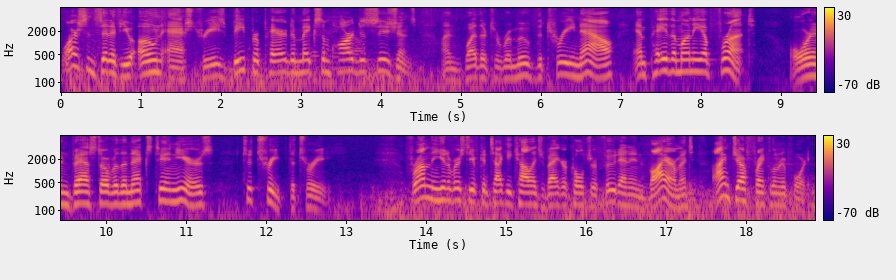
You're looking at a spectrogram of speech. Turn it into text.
Larson said if you own ash trees, be prepared to make some hard decisions on whether to remove the tree now and pay the money up front or invest over the next 10 years to treat the tree. From the University of Kentucky College of Agriculture, Food and Environment, I'm Jeff Franklin reporting.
